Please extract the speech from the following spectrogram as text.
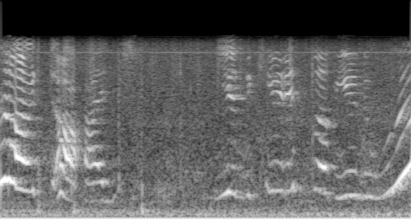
Oh, Dodge. You're the cutest puppy in the world.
